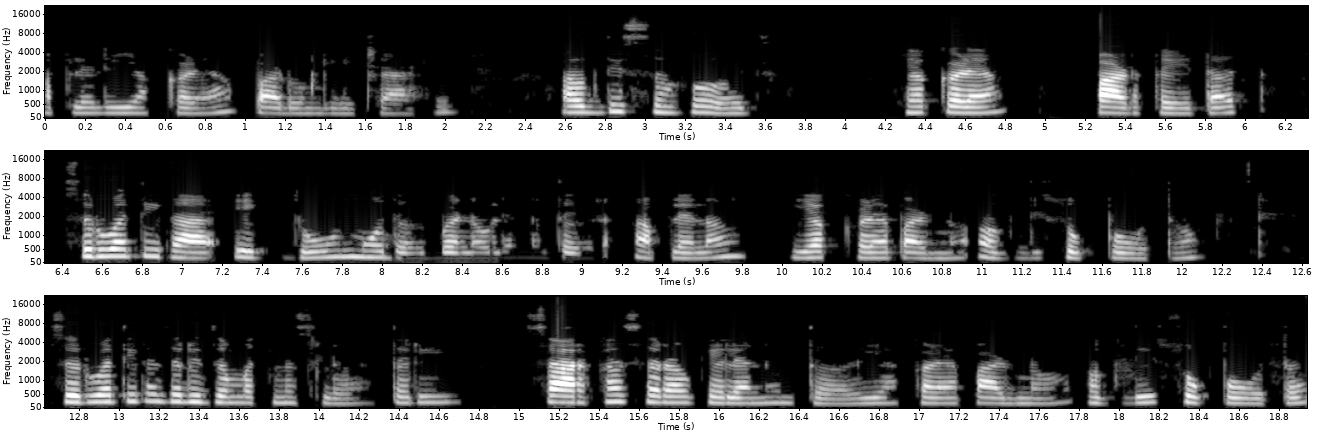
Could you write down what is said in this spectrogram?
आपल्याला या कळ्या पाडून घ्यायच्या आहे. अगदी सहज ह्या कळ्या पाडता येतात. सुरुवातीला एक दोन मोदक बनवल्यानंतर आपल्याला या कळ्या पाडणं अगदी सोपं होतं. सुरुवातीला जरी जमत नसलं तरी सारखा सराव केल्यानंतर या कळ्या पाडणं अगदी सोपं होतं.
